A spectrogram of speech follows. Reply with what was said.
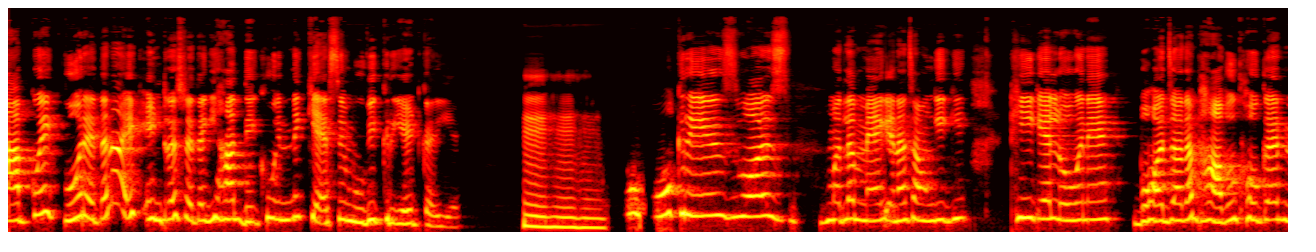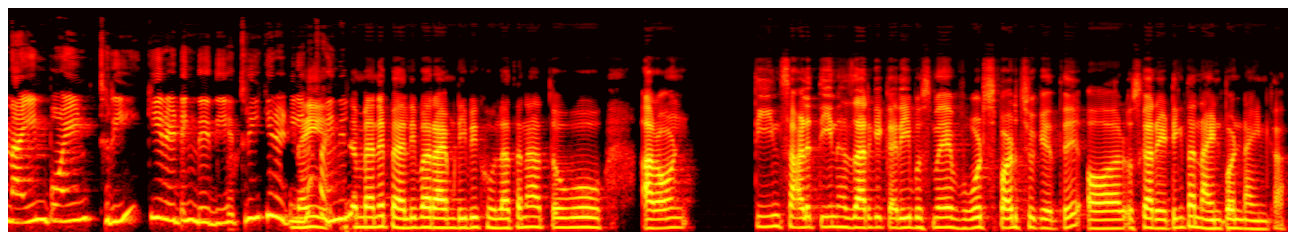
आपको एक वो रहता है ना एक इंटरेस्ट रहता है कि हाँ देखो इनने कैसे मूवी क्रिएट करी है। हम्म हम्म हम्म। तो वो क्रेज वाज मतलब मैं कहना चाहूँगी कि ठीक है लोगों ने बहुत ज़्यादा भावुक होकर 9.3 की रेटिंग दे दी है। 3 की रेटिंग नहीं फाइनली जब मैंने पहली बार आईएमडीबी खोला था ना तो वो अराउंड तीन साढ़े तीन हज़ार के करीब उसमें वोट्स पड़ चुके थे और उसका रेटिंग था 9.9 का।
